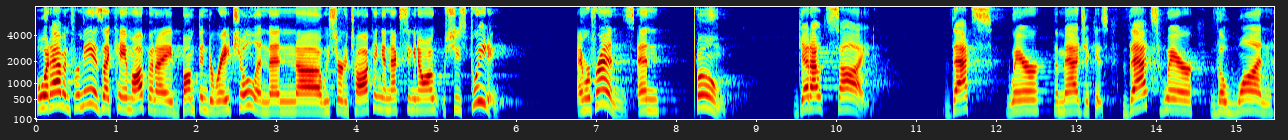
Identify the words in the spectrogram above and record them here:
Well, what happened for me is I came up and I bumped into Rachel, and then uh, we started talking, and next thing you know, she's tweeting. And we're friends, and boom, get outside. That's where the magic is. That's where the one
